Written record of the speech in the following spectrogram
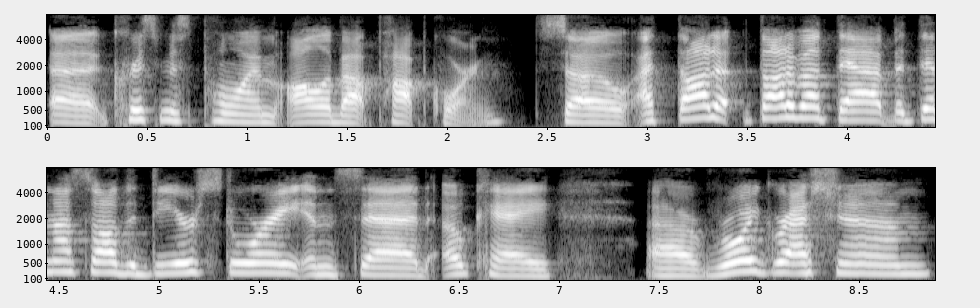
uh, Christmas poem all about popcorn. So I thought thought about that, but then I saw the deer story and said, okay, uh, Roy Gresham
